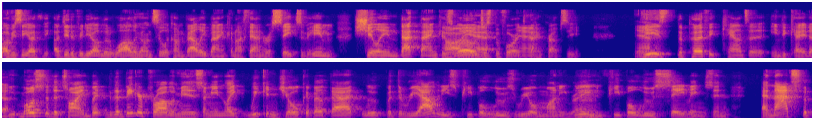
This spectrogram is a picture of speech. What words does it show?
obviously, I, th- I did a video a little while ago on Silicon Valley Bank, and I found receipts of him shilling that bank as oh, well, yeah. just before its yeah. bankruptcy. Yeah. The perfect counter indicator. Most of the time. But the bigger problem is, I mean, like we can joke about that, Luke, but the reality is people lose real money, right? Mm. And people lose savings. And and that's the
